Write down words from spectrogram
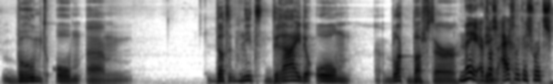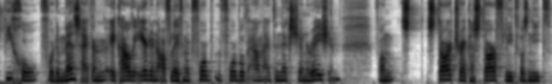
beroemd om ehm, dat het niet draaide om blockbuster. Nee, het was eigenlijk een soort spiegel voor de mensheid. En ik haalde eerder in de aflevering het voor- voorbeeld aan uit The Next Generation. Van Star Trek en Starfleet was niet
